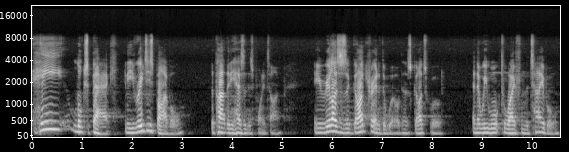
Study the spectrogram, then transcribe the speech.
he looks back and he reads his Bible, the part that he has at this point in time. he realizes that God created the world and it's God's world, and that we walked away from the table.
